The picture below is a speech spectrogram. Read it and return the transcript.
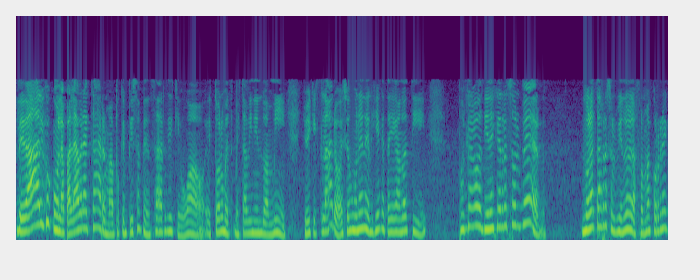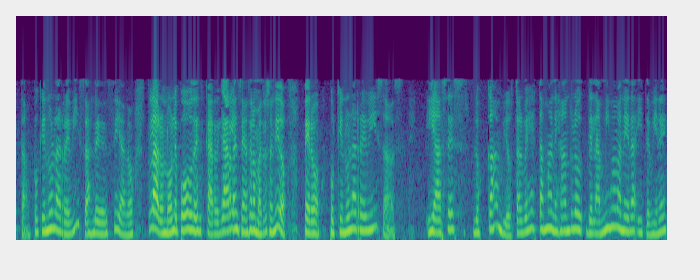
le da algo como la palabra karma, porque empieza a pensar que, wow, esto me, me está viniendo a mí. Yo dije, claro, eso es una energía que está llegando a ti, porque algo lo tienes que resolver. No la estás resolviendo de la forma correcta. ¿Por qué no la revisas? Le decía, ¿no? Claro, no le puedo descargar la enseñanza de los maestros ascendidos, pero ¿por qué no la revisas? Y haces los cambios. Tal vez estás manejándolo de la misma manera y te viene,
